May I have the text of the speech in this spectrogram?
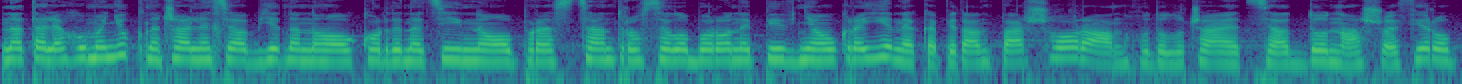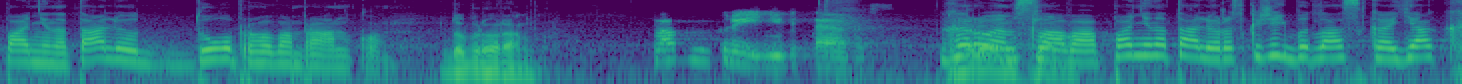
Наталя Гуменюк, начальниця об'єднаного координаційного прес-центру Сил оборони Півдня України, капітан першого рангу, долучається до нашого ефіру. Пані Наталю, доброго вам ранку. Доброго ранку. Слава Україні, вітаю вас. Героям Героям слава. слава, пані Наталю, розкажіть, будь ласка, як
